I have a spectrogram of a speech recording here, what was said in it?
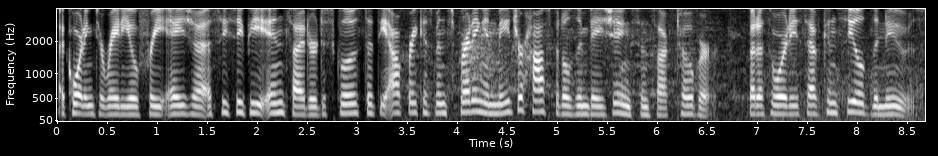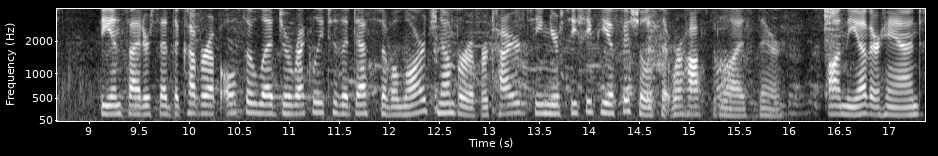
According to Radio Free Asia, a CCP insider disclosed that the outbreak has been spreading in major hospitals in Beijing since October. But authorities have concealed the news. The insider said the cover up also led directly to the deaths of a large number of retired senior CCP officials that were hospitalized there. On the other hand,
